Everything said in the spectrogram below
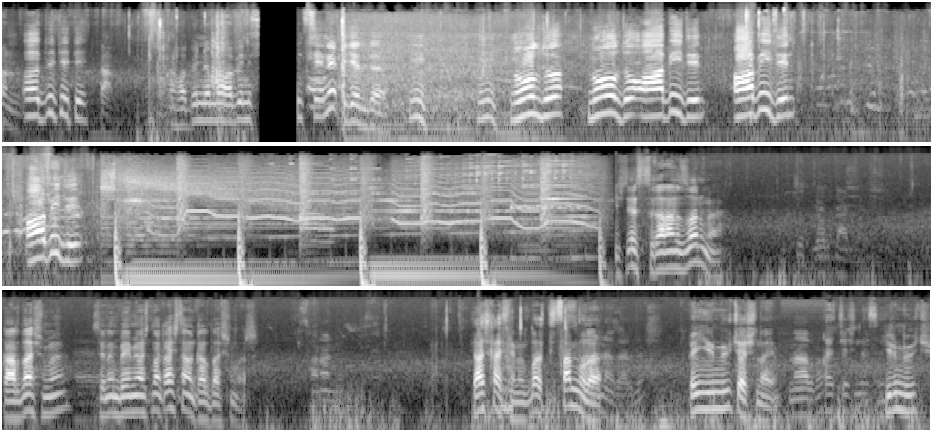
abisi. Abi dedi. Abinin abini s- seni. Geldi. Hı. Hı. Ne oldu? Ne oldu? Abiydin. Abiydin. Abiydi. İşte sigaranız var mı? Kardeş mi? Senin benim yaşında kaç tane kardeşin var? Sana ne? Yaş kaç senin? Bak sen mi Sana ola? ne kardeş? Ben 23 yaşındayım. Ne yapalım? Kaç yaşındasın? 23.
